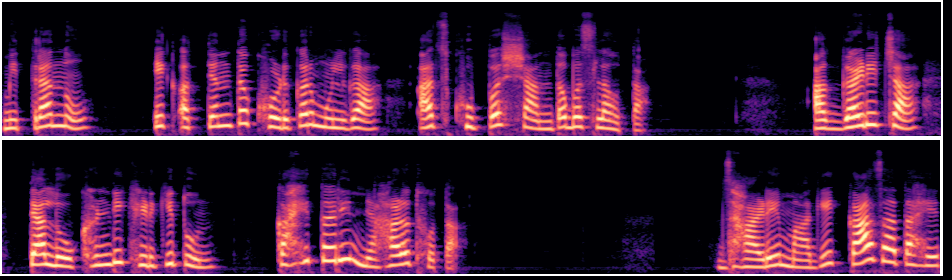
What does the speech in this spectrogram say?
मित्रांनो एक अत्यंत खोडकर मुलगा आज खूपच शांत बसला होता. आगगाडीच्या त्या लोखंडी खिडकीतून काहीतरी न्याहाळत होता. झाडे मागे का जात आहेत?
